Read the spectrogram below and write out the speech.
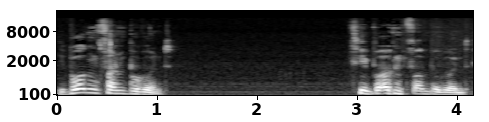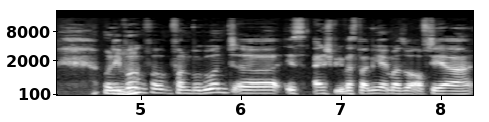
die Burgen von Burgund. Die Burgen von Burgund. Und die mhm. Burgen von, von Burgund äh, ist ein Spiel, was bei mir immer so auf der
